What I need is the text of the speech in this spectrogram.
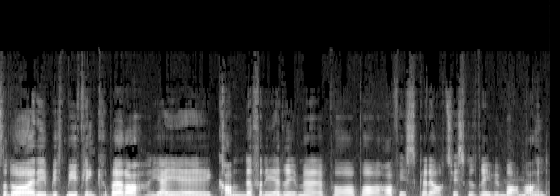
Så da er de blitt mye flinkere på det. da. Jeg eh, kan det fordi jeg driver med på, på havfiske og det artsfiske, så driver vi bare med agn.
